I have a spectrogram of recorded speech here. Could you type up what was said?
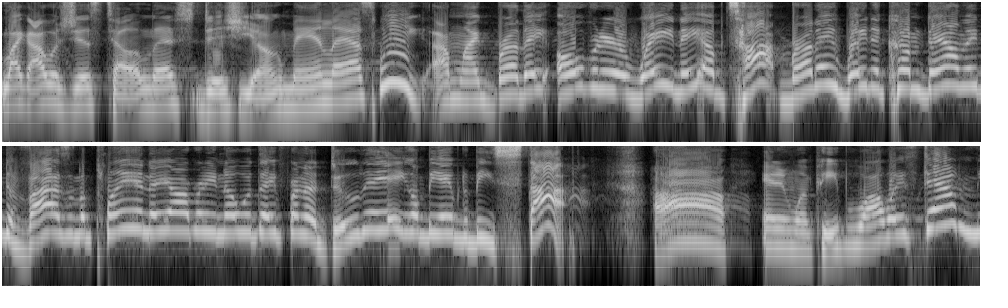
Like I was just telling this this young man last week. I'm like, bro, they over there waiting. They up top, bro. They waiting to come down. They devising a plan. They already know what they finna do. They ain't gonna be able to be stopped. Ah, oh, and when people always tell me,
